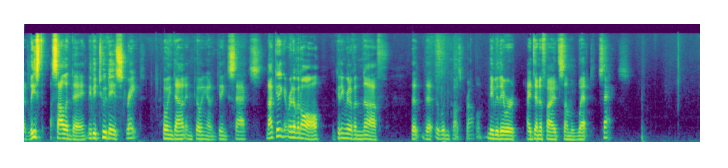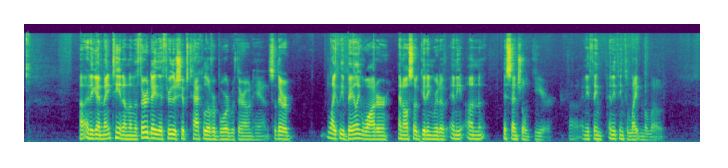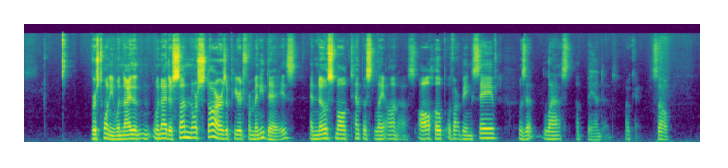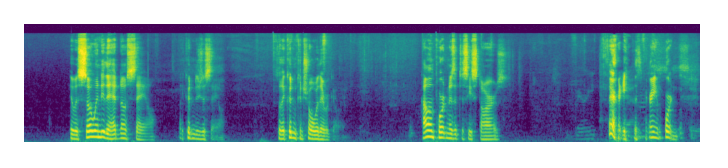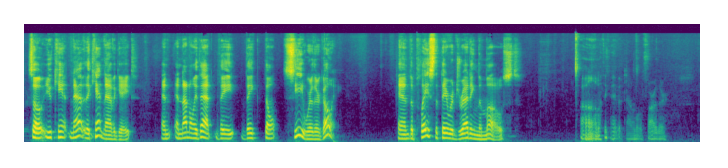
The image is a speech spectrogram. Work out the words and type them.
at least a solid day, maybe two days straight, going down and going out and getting sacks, not getting rid of it all, but getting rid of enough that, that it wouldn't cause a problem. Maybe they were identified some wet sacks. Uh, and again, 19, and on the third day they threw the ship's tackle overboard with their own hands. So they were likely bailing water and also getting rid of any unessential gear, uh, anything anything to lighten the load. Verse 20 when neither when neither sun nor stars appeared for many days and no small tempest lay on us all hope of our being saved was at last abandoned okay so it was so windy they had no sail they couldn't use a sail so they couldn't control where they were going. How important is it to see stars? Very. Very. it's very important. So you can't nav- they can't navigate. And and not only that they they don't see where they're going. And the place that they were dreading the most um, i think i have it down a little farther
